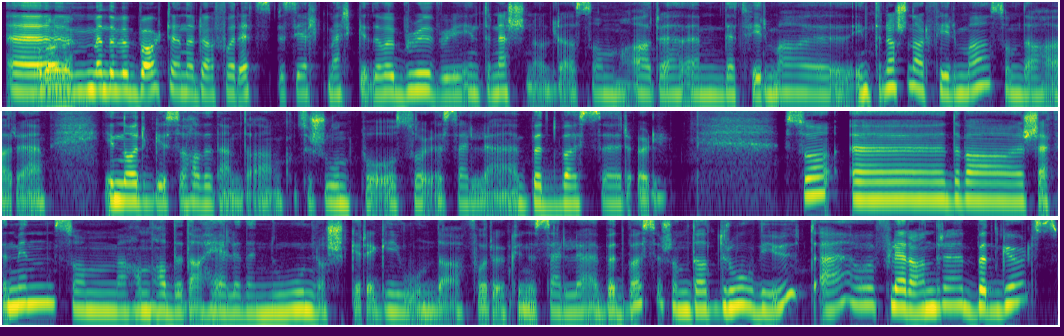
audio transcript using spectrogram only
Eh, det det. Men det var bartender da for et spesielt merke. Det var Brewery International, da, som har eh, det er et firma, eh, internasjonalt firma som da har I Norge så hadde de da konsesjon på å selge Budwiser-øl. Så øh, det var sjefen min som han hadde da hele den nordnorske regionen da for å kunne selge Budwiser. Som da dro vi ut, jeg og flere andre Budgirls.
